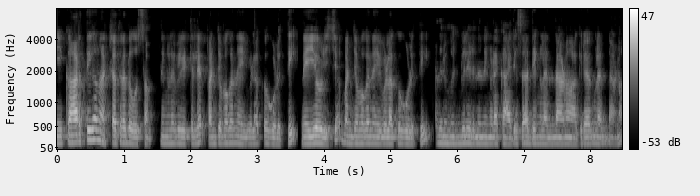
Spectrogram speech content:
ഈ കാർത്തിക നക്ഷത്ര ദിവസം നിങ്ങൾ വീട്ടിൽ പഞ്ചമുഖ നെയ്വിളക്ക് കൊളുത്തി നെയ്യൊഴിച്ച് പഞ്ചമുഖ നെയ്വിളക്ക് കൊളുത്തി അതിന് മുൻപിലിരുന്ന് നിങ്ങളുടെ കാര്യസാധ്യങ്ങൾ എന്താണോ ആഗ്രഹങ്ങൾ എന്താണോ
